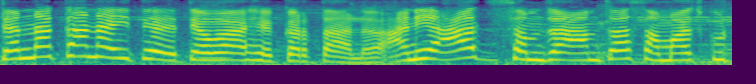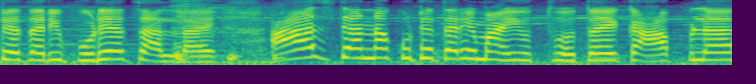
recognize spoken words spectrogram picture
त्यांना का नाही ते तेव्हा हे करता आलं? आणि आज समजा आमचा समाज कुठेतरी पुढे चालला आहे आज त्यांना कुठेतरी माहीत होतं आहे का आपला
